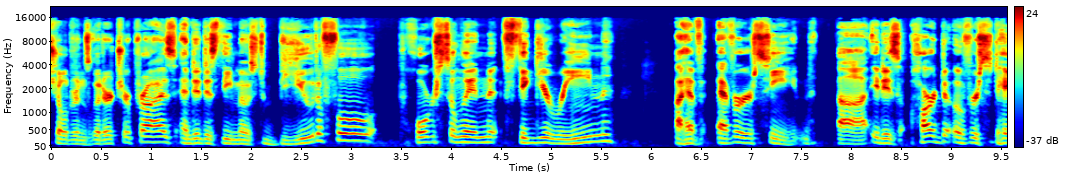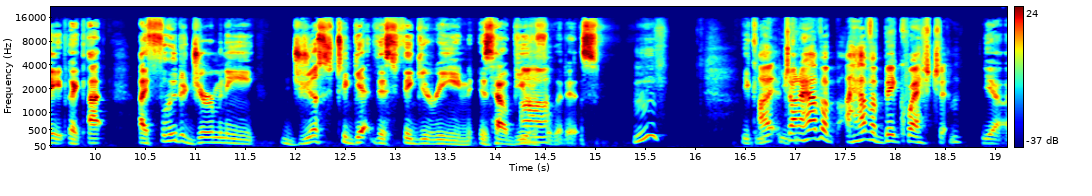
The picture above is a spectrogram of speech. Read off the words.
children's literature prize, and it is the most beautiful porcelain figurine I have ever seen. Uh, it is hard to overstate. Like I, I flew to Germany just to get this figurine. Is how beautiful it is. Hmm. You can, I, you John, can- I have a I have a big question yeah.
